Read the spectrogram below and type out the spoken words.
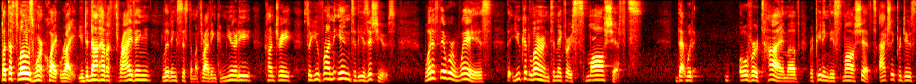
but the flows weren't quite right? You did not have a thriving living system, a thriving community, country, so you've run into these issues. What if there were ways that you could learn to make very small shifts that would over time of repeating these small shifts actually produce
